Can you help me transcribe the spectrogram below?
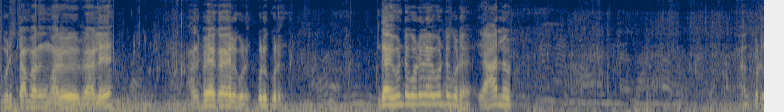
பிடிச்சிட்டான் பாருங்க மறுபடி ஒரு ஆள். அந்த பேய கையில் கொடு கொடு கொடு. இந்த இவன்ட்ட கொடு இல்லை இவன்ட்ட கொடு. யாரில் விட்டு ஆ கொடு.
